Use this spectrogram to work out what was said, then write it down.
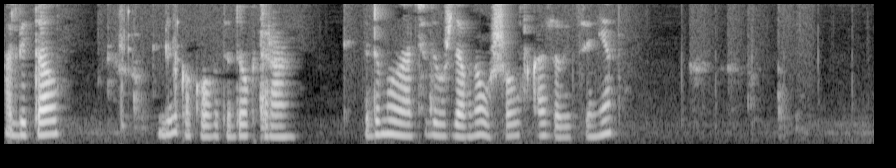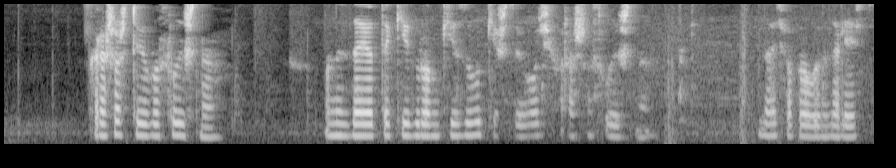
обитал. Бил какого-то доктора. Я думала, он отсюда уже давно ушел. Оказывается, нет. Хорошо, что его слышно. Он издает такие громкие звуки, что его очень хорошо слышно. Давайте попробуем залезть.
